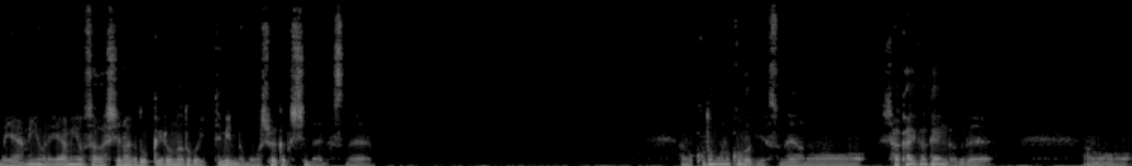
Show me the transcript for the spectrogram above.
まあ、闇をね、闇を探してなんかどっかいろんなとこ行ってみるのも面白いかもしれないですね。あの、子供の頃にですね、あの社会科見学で、あの、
